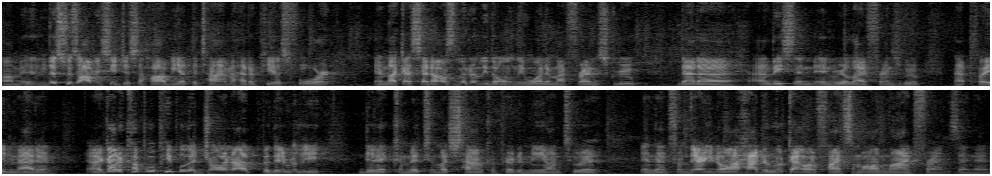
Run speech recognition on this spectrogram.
um, and this was obviously just a hobby at the time. I had a PS4, and like I said, I was literally the only one in my friends group that, uh, at least in in real life friends group, that played Madden. I got a couple of people to join up, but they really didn't commit too much time compared to me onto it. And then from there, you know, I had to look out and find some online friends. And then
